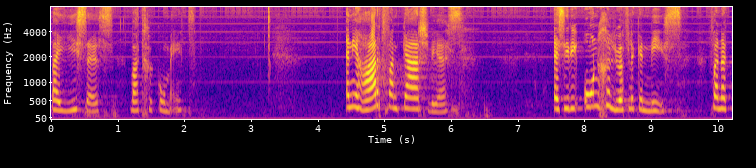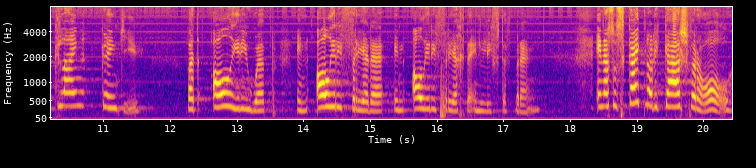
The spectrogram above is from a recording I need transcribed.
by Jesus wat gekom het. In die hart van Kersfees is hierdie ongelooflike nuus van 'n klein kindjie wat al hierdie hoop en al hierdie vrede en al hierdie vreugde en liefde bring. En as ons kyk na die Kersverhaal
